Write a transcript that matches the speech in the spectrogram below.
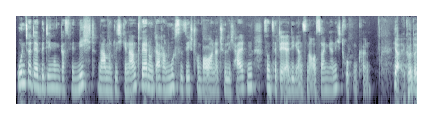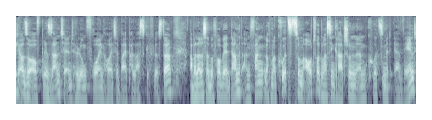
unter der Bedingung, dass wir nicht namentlich genannt werden. Und daran musste sich Tom Bauer natürlich halten, sonst hätte er die ganzen Aussagen ja nicht drucken können. Ja, ihr könnt euch also auf brisante Enthüllungen freuen heute bei Palastgeflüster. Aber Larissa, bevor wir damit anfangen, noch mal kurz zum Autor. Du hast ihn gerade schon ähm, kurz mit erwähnt.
